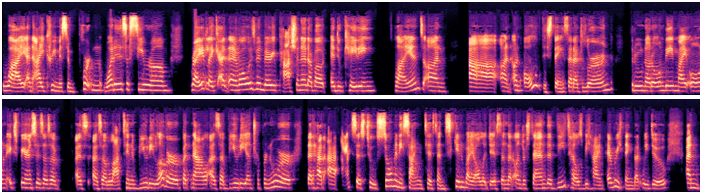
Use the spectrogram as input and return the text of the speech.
why an eye cream is important, what is a serum, right? Like, I've always been very passionate about educating clients on uh, on on all of these things that I've learned through not only my own experiences as a as as a Latin beauty lover, but now as a beauty entrepreneur that had access to so many scientists and skin biologists and that understand the details behind everything that we do and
